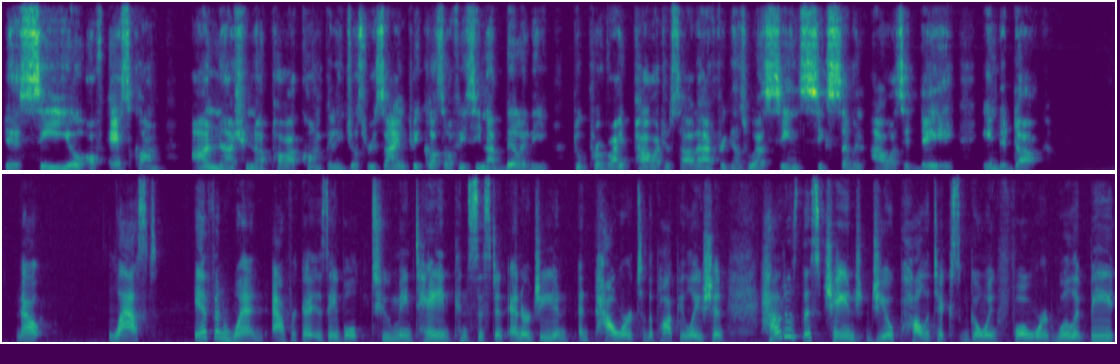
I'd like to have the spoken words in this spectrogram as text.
the CEO of Eskom, our national power company, just resigned because of his inability to provide power to South Africans who are seeing six, seven hours a day in the dark. Now, last, if and when Africa is able to maintain consistent energy and, and, power to the population, how does this change geopolitics going forward? Will it be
